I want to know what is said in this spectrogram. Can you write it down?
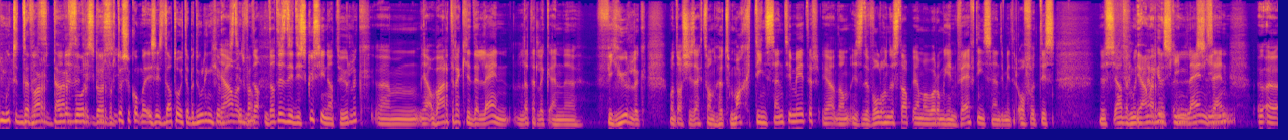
moet de VAR daarvoor door tussenkomen? Is, is dat ooit de bedoeling geweest ja, hiervan? Dat, dat, is die discussie natuurlijk. Um, ja, waar trek je de lijn, letterlijk en uh, figuurlijk? Want als je zegt van het mag 10 centimeter, ja, dan is de volgende stap, ja, maar waarom geen 15 centimeter? Of het is... Dus ja, er moet ja, ergens een lijn misschien... zijn. Uh,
